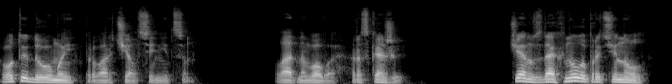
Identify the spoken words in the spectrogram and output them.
«Вот и думай», — проворчал Синицын. «Ладно, Вова, расскажи». Чен вздохнул и протянул.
